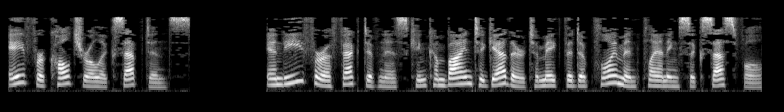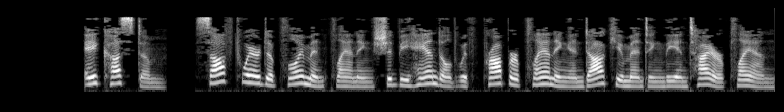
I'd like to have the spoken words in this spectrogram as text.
A for cultural acceptance, and E for effectiveness can combine together to make the deployment planning successful. A custom software deployment planning should be handled with proper planning and documenting the entire plan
